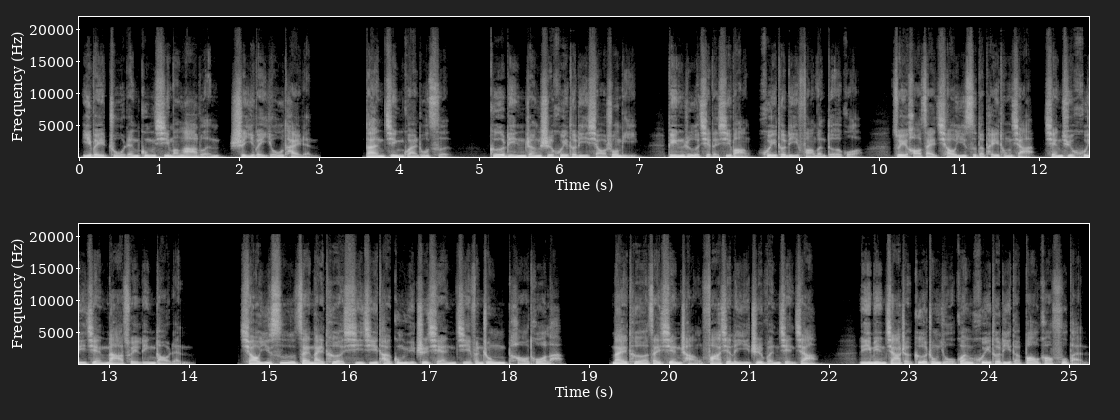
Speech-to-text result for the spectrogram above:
一位主人公西蒙·阿伦是一位犹太人。但尽管如此，戈林仍是惠特利小说迷，并热切地希望惠特利访问德国。最好在乔伊斯的陪同下前去会见纳粹领导人。乔伊斯在奈特袭击他公寓之前几分钟逃脱了。奈特在现场发现了一只文件夹，里面夹着各种有关惠特利的报告副本，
